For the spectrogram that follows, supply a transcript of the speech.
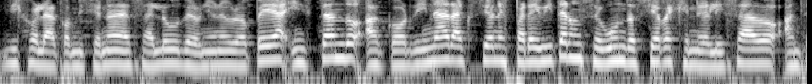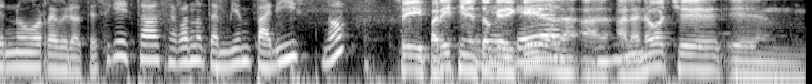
dijo la comisionada de salud de la Unión Europea, instando a coordinar acciones para evitar un segundo cierre generalizado ante el nuevo rebrote. Así que estaba cerrando también París, ¿no? Sí, París tiene toque de queda a la, a- a la noche, en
